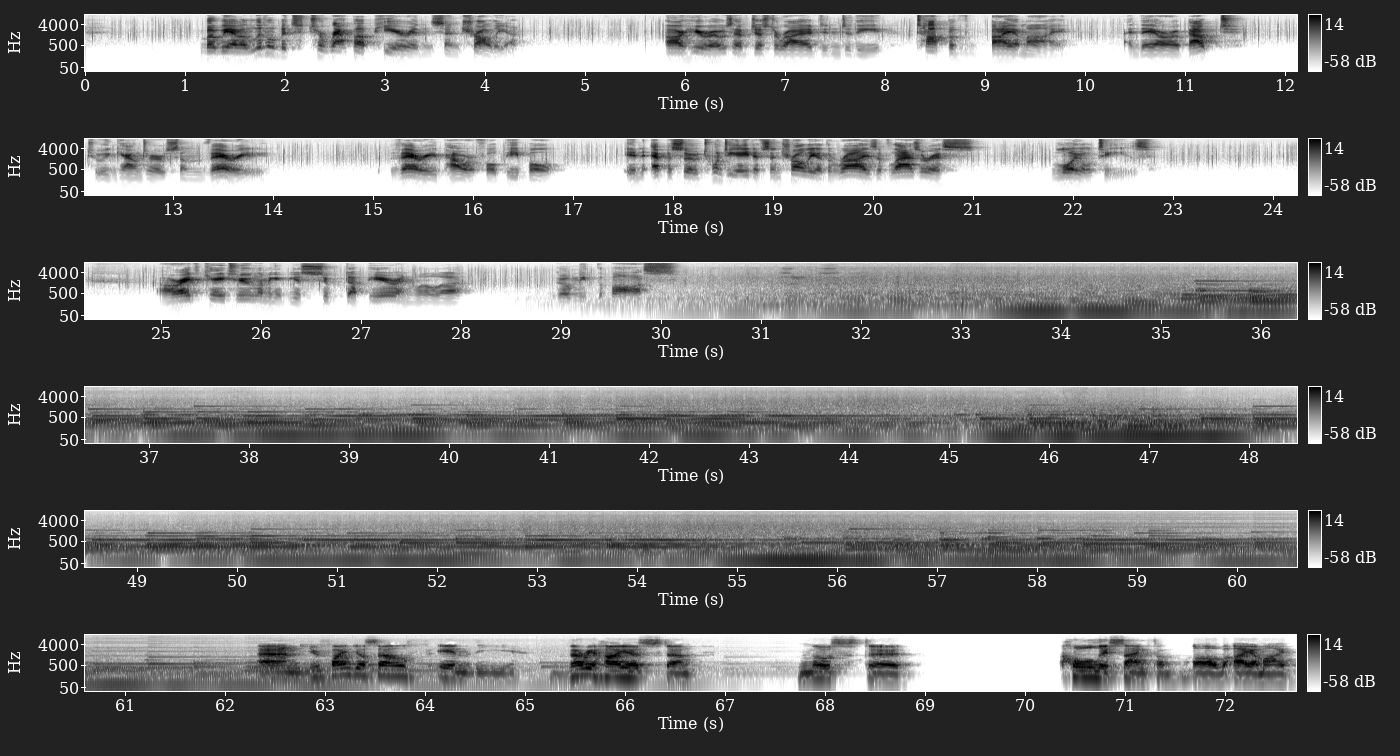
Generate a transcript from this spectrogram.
but we have a little bit to wrap up here in Centralia. Our heroes have just arrived into the top of IMI, and they are about to encounter some very, very powerful people in episode 28 of Centralia The Rise of Lazarus Loyalties. Alright, K2, let me get you souped up here and we'll uh, go meet the boss. And you find yourself in the very highest and most uh, holy sanctum of IMI,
